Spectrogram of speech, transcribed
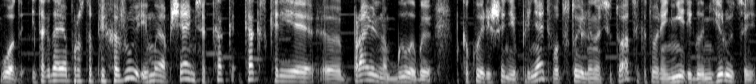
Вот. И тогда я просто прихожу, и мы общаемся, как, как скорее э, правильно было бы, какое решение принять вот в той или иной ситуации, которая не регламентируется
